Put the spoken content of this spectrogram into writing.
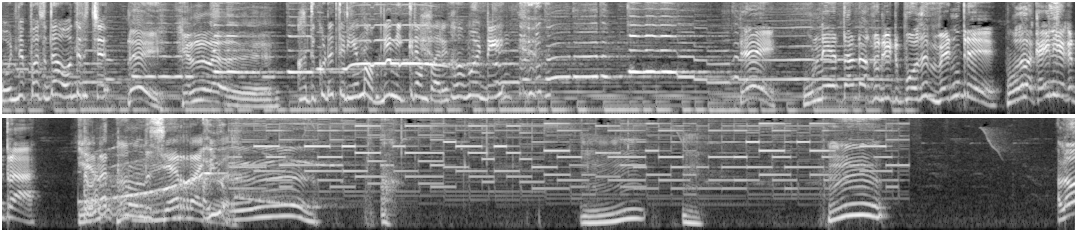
உன்னை பார்த்து தான் வந்துருச்சு இது? அது கூட தெரியாம அப்படியே நிக்கிறான் பாரு. ஆமாண்டி. டேய் உன்னைய தாண்டா சொல்லிட்டு போகுது வென்று. முதல்ல கைலிய கட்டுறா. எனக்கும் வந்து சேர்றா. ஹலோ?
